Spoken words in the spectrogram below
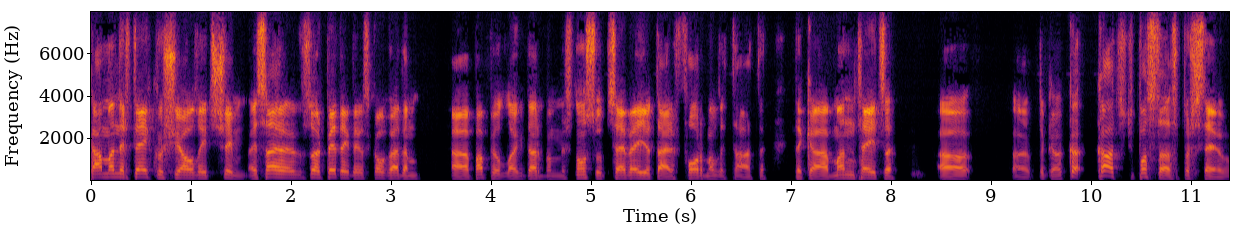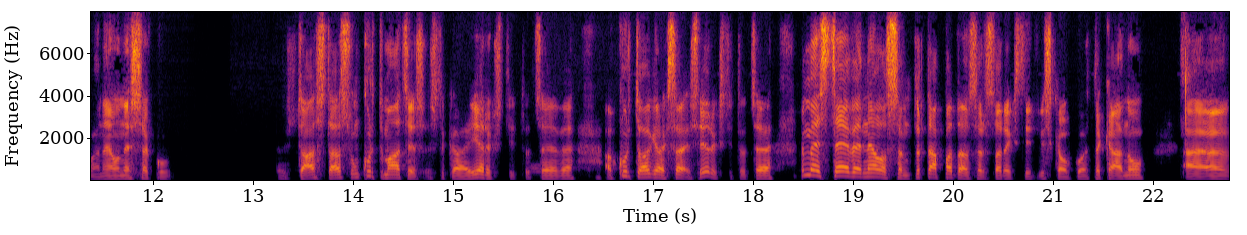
kā man ir teikuši jau līdz šim, es, varu pieteikties kaut kādam papildu laiku darbam. Es nosūtu CV, jo tā ir formalitāte. Tā kā man teica, kā, kā, kāds tu pastāst par sevi, vai ne? Un es saku, Tas, tas, un kur tu mācies? Es ierakstīju to CV. A, kur tu agrāk sāki ierakstīt to CV? Nu, mēs CV nelasām, tur tāpatās var sarakstīt visu kaut ko. Tā kā, nu, uh,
